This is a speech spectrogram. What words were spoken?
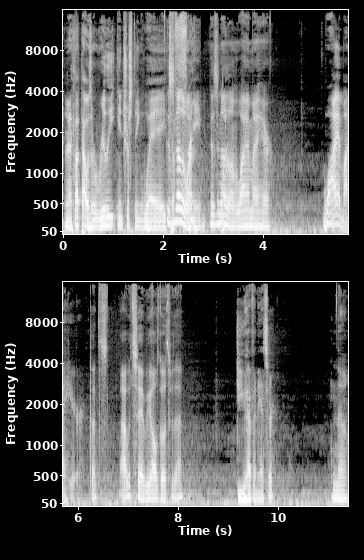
And I thought that was a really interesting way There's to another frame. one. There's another what- one. Why am I here? Why am I here? That's. I would say we all go through that. Do you have an answer? No,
